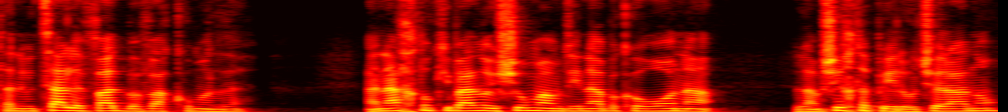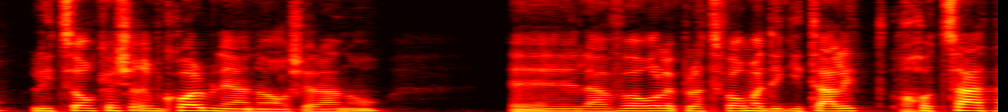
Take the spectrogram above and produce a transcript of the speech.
אתה נמצא לבד בוואקום הזה. אנחנו קיבלנו אישור מהמדינה בקורונה להמשיך את הפעילות שלנו, ליצור קשר עם כל בני הנוער שלנו, אה, לעבור לפלטפורמה דיגיטלית חוצת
